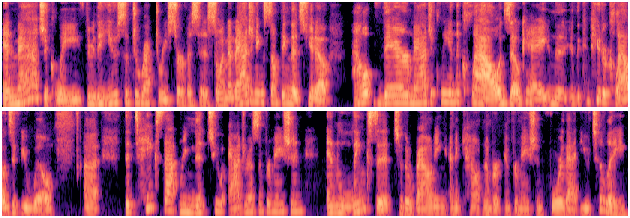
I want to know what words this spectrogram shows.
and magically through the use of directory services. So I'm imagining something that's, you know, out there magically in the clouds, okay, in the in the computer clouds, if you will, uh, that takes that remit to address information and links it to the routing and account number information for that utility.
